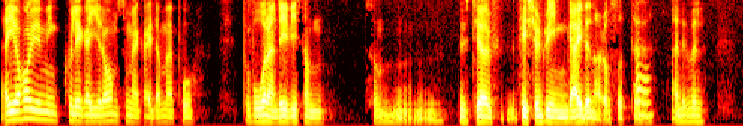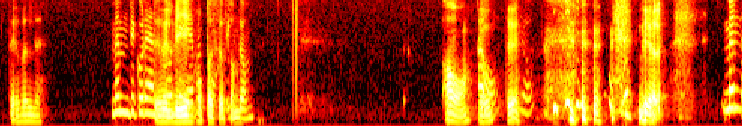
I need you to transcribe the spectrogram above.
jag har ju min kollega Jerom som jag guidar med på, på våren. Det är vi som, som utgör Fisher Dream-guiderna. Då, så att, Ja. eh, nej, det, är väl, det är väl. Men det går ändå väl att vi, leva hoppas på jag, som- liksom. Ja, jo, det, ja. det gör det. Men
